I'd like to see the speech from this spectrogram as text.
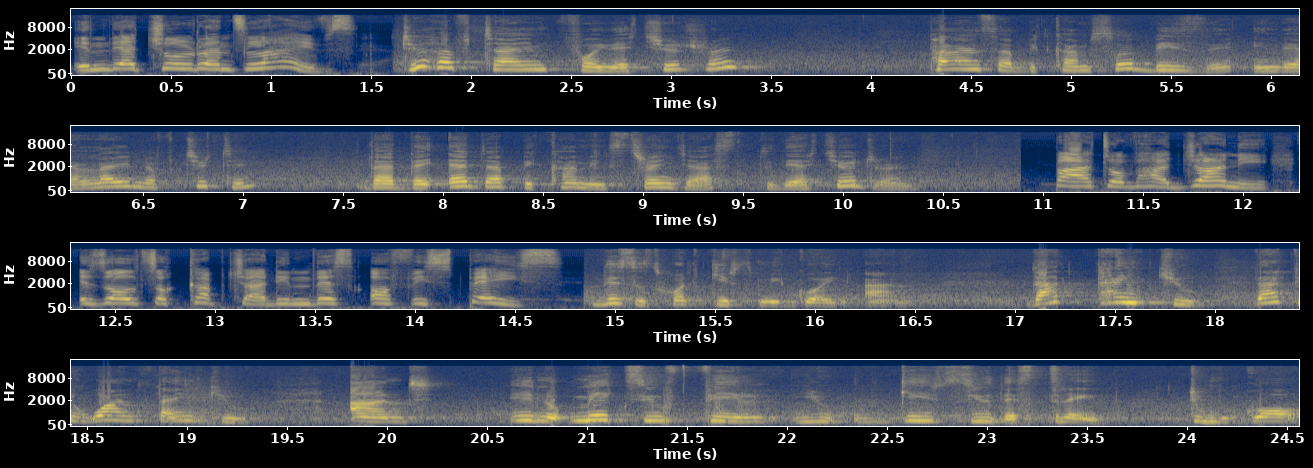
in their children's lives. Do you have time for your children? Parents have become so busy in their line of duty that they end up becoming strangers to their children part of her journey is also captured in this office space. This is what keeps me going on. That thank you, that one thank you, and you know, makes you feel, you gives you the strength to go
